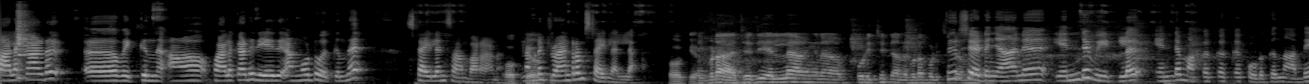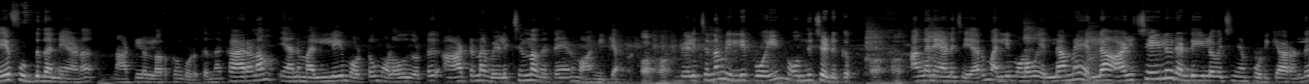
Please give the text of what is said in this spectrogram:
പാലക്കാട് വെക്കുന്ന ആ പാലക്കാട് രീതി അങ്ങോട്ട് വെക്കുന്ന സ്റ്റൈൽ ആൻഡ് സാമ്പാറാണ്. നമ്മുടെ ട്രാൻഡ്രം സ്റ്റൈൽ അല്ല. ഓക്കെ ഇവിടെ ചേച്ചി എല്ലാം ഇങ്ങനെ പൊടിച്ചിട്ടാണ് ഇവിടെ തീർച്ചയായിട്ടും ഞാൻ എന്റെ വീട്ടിൽ എന്റെ മക്കൾക്കൊക്കെ കൊടുക്കുന്ന അതേ ഫുഡ് തന്നെയാണ് നാട്ടിലുള്ളവർക്കും കൊടുക്കുന്നത്. കാരണം ഞാൻ മല്ലിയും മുട്ടും മുളകും തൊട്ട് ആട്ടണ വെളിച്ചെണ്ണ തന്നെയാണ് വാങ്ങിക്കാറ് വെളിച്ചെണ്ണ മില്ലിൽ പോയി ഒന്നിച്ചെടുക്കും. അങ്ങനെയാണ് ചെയ്യാറ്. മല്ലി മുളകും എല്ലാമേ എല്ലാ ആഴ്ചയിലും രണ്ട് കിലോ വെച്ച് ഞാൻ പൊടിക്കാറുണ്ട്.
